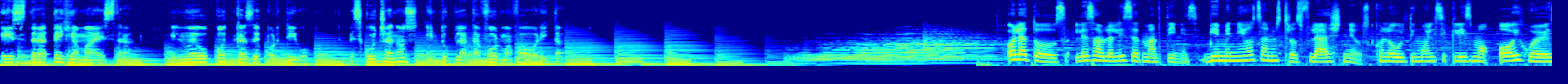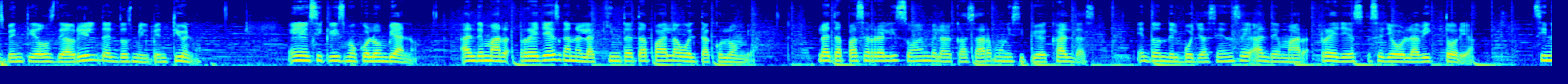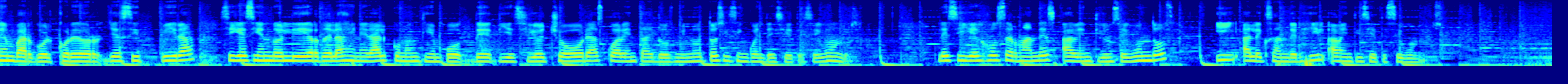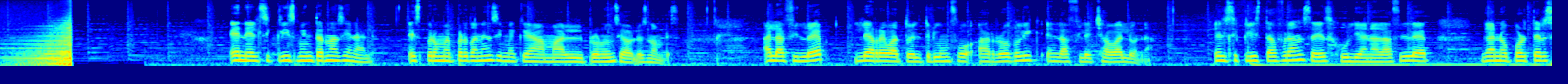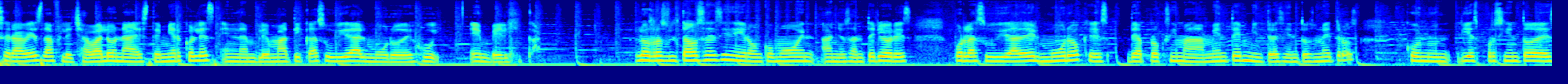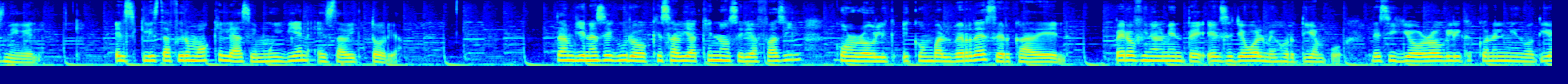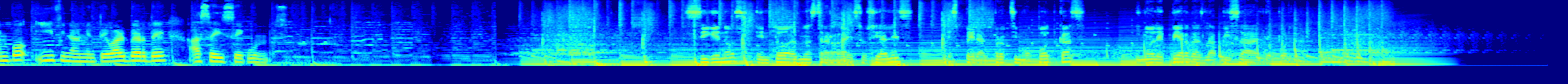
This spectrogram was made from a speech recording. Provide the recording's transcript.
Estrategia Maestra, el nuevo podcast deportivo. Escúchanos en tu plataforma favorita. Hola a todos, les habla Lizeth Martínez. Bienvenidos a nuestros Flash News con lo último del ciclismo hoy jueves 22 de abril del 2021. En el ciclismo colombiano, Aldemar Reyes ganó la quinta etapa de la Vuelta a Colombia. La etapa se realizó en Belalcázar, municipio de Caldas, en donde el boyacense Aldemar Reyes se llevó la victoria. Sin embargo, el corredor Yesid Pira sigue siendo el líder de la general con un tiempo de 18 horas 42 minutos y 57 segundos. Le sigue José Hernández a 21 segundos y Alexander Hill a 27 segundos. En el ciclismo internacional, espero me perdonen si me queda mal pronunciado los nombres. Alaphilippe le arrebató el triunfo a Roglic en la flecha balona. El ciclista francés Julian Alaphilippe ganó por tercera vez la flecha balona este miércoles en la emblemática subida al muro de Huy, en Bélgica. Los resultados se decidieron como en años anteriores por la subida del muro que es de aproximadamente 1.300 metros con un 10% de desnivel. El ciclista afirmó que le hace muy bien esta victoria. También aseguró que sabía que no sería fácil con Roglic y con Valverde cerca de él, pero finalmente él se llevó el mejor tiempo. Le siguió Roglic con el mismo tiempo y finalmente Valverde a 6 segundos. Síguenos en todas nuestras redes sociales, espera el próximo podcast y no le pierdas la pisada al deporte.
